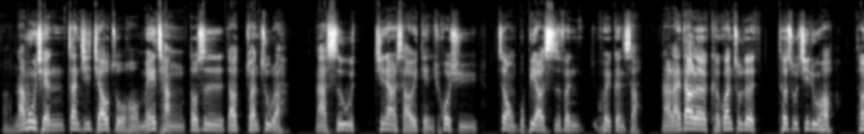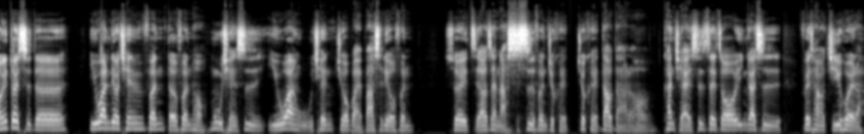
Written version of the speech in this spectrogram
啊。那目前战绩焦灼吼，每场都是要专注啦，那失误尽量少一点，或许这种不必要失分会更少。那来到了可关注的特殊记录哈，同一队史的一万六千分得分哈，目前是一万五千九百八十六分。所以只要再拿十四分就可以就可以到达了哈，看起来是这周应该是非常有机会了。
